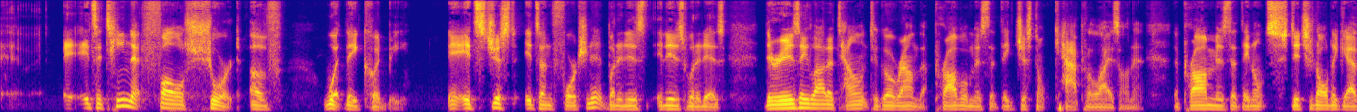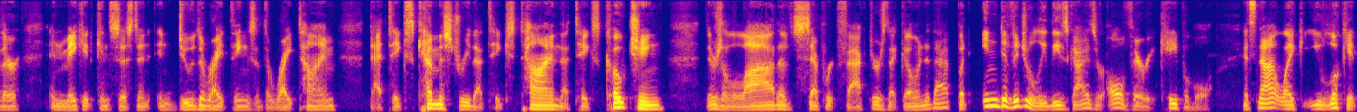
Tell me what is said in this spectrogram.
eh, it's a team that falls short of what they could be it's just it's unfortunate but it is it is what it is. There is a lot of talent to go around. The problem is that they just don't capitalize on it. The problem is that they don't stitch it all together and make it consistent and do the right things at the right time. That takes chemistry that takes time that takes coaching. There's a lot of separate factors that go into that but individually these guys are all very capable. It's not like you look at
